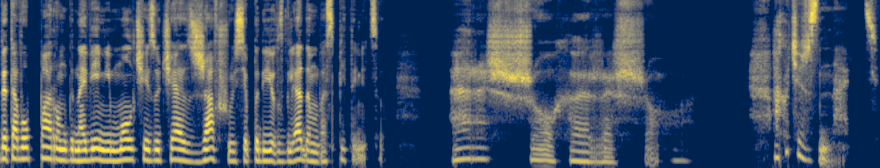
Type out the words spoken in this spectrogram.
до того пару мгновений молча изучая сжавшуюся под ее взглядом воспитанницу. Хорошо, хорошо. А хочешь знать?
